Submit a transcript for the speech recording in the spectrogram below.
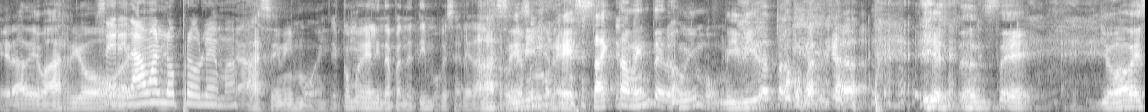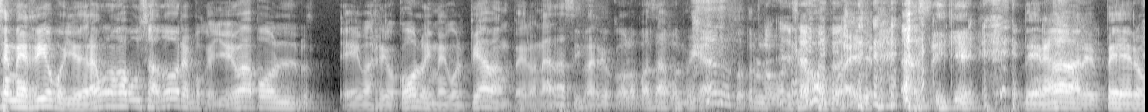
era de barrio. Se heredaban los problemas. Así mismo es. Es como en el independentismo, que se heredaban los problemas. Así mismo, exactamente lo mismo. Mi vida estaba marcada. Y entonces, yo a veces me río porque yo era unos abusadores, porque yo iba por eh, Barrio Colo y me golpeaban, pero nada, si Barrio Colo pasaba por mi casa, nosotros lo golpeábamos por ellos. Así que, de nada, pero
